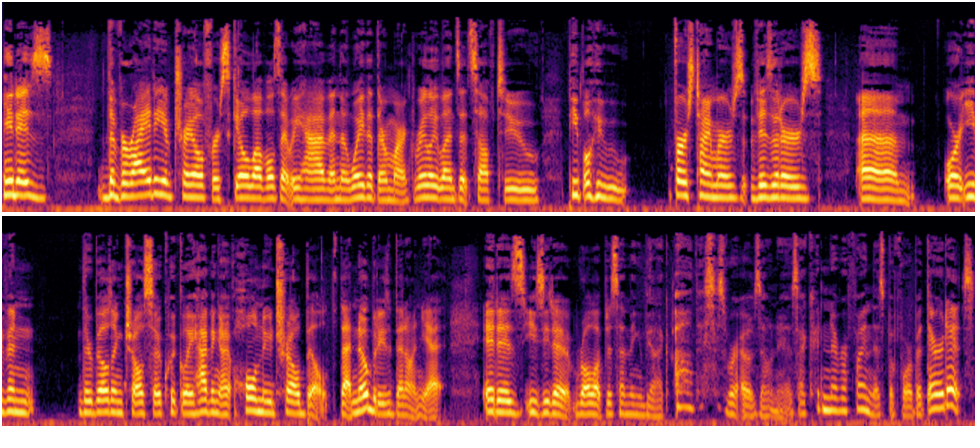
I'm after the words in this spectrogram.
it is the variety of trail for skill levels that we have and the way that they're marked really lends itself to people who first timers visitors um, or even they're building trails so quickly having a whole new trail built that nobody's been on yet it is easy to roll up to something and be like oh this is where ozone is i could never find this before but there it is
